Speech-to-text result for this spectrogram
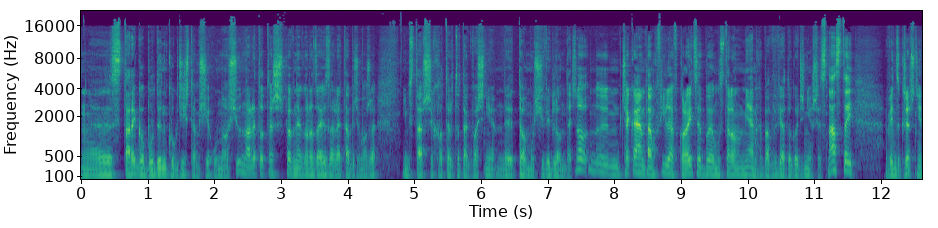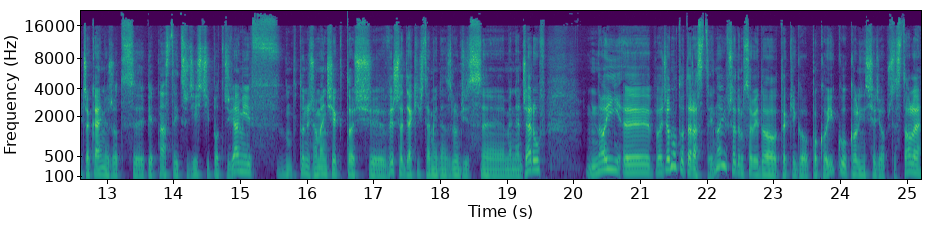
e, starego budynku gdzieś tam się unosił, no ale to też pewnego rodzaju zaleta, być może im starszy hotel to tak właśnie to musi wyglądać. No, czekałem tam chwilę w kolejce, byłem ustalony, miałem chyba wywiad o godzinie 16, więc grzecznie czekałem już od 15.30 pod drzwiami. W którymś momencie ktoś wyszedł, jakiś tam jeden z ludzi z menedżerów, no i yy, powiedział, no to teraz ty. No i wszedłem sobie do takiego pokoiku, Collins siedział przy stole,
